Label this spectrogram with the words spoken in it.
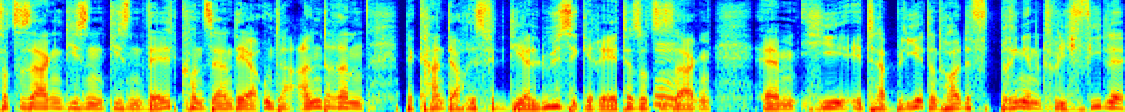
sozusagen diesen, diesen Weltkonzern, der unter anderem bekannt auch ist für die Dialysegeräte sozusagen, mhm. ähm, hier etabliert. Und heute bringen natürlich viele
